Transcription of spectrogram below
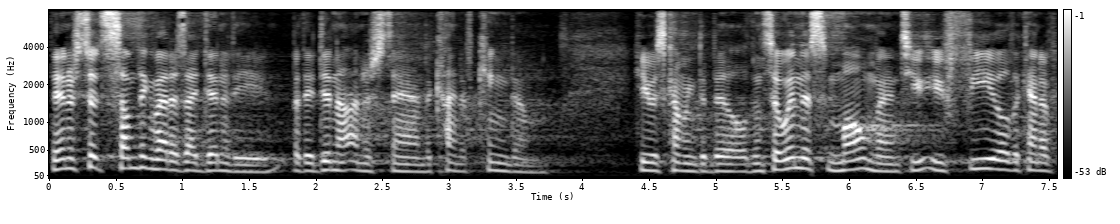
They understood something about his identity, but they did not understand the kind of kingdom he was coming to build. And so in this moment, you, you feel the kind of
